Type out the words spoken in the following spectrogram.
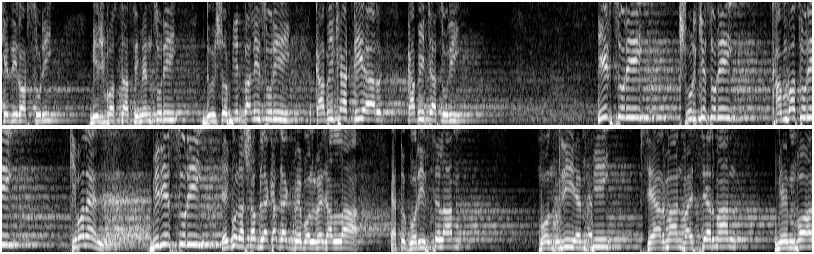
কেজি রড চুরি। বিশ বস্তা সিমেন্ট চুরি, দুইশো ফিট বালি চুরি কাবি খাটি আর কাবিটা চুরি। ইট চুরি, সুরকি চুরি, খাম্বা চুরি, কি বলেন? ব্রিজ চুরি, এগুলো সব লেখা দেখবে, বলবে আল্লাহ, এত গরিব ছিলাম। মন্ত্রী, MP, chairman, vice chairman, member,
